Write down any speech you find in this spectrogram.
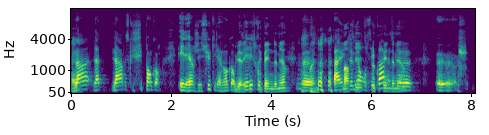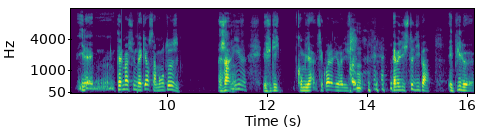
Ouais. Là, là, là, parce que je suis pas encore. Et d'ailleurs, j'ai su qu'il avait encore bougé des de trucs. couper une demi-heure Euh, bah, une Marty, demi-heure, on ne sait pas. une Parce que, euh, je- il est, Thelma Schoonmaker, sa monteuse, j'arrive et je lui dis combien, c'est quoi la durée du film Elle me dit je te dis pas. Et puis le,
